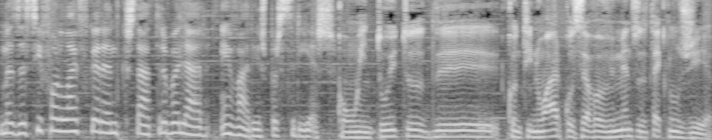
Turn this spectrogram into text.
mas a C4Life garante que está a trabalhar em várias parcerias. Com o intuito de continuar com o desenvolvimento da tecnologia,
